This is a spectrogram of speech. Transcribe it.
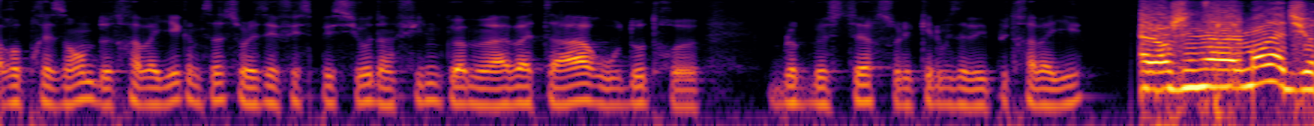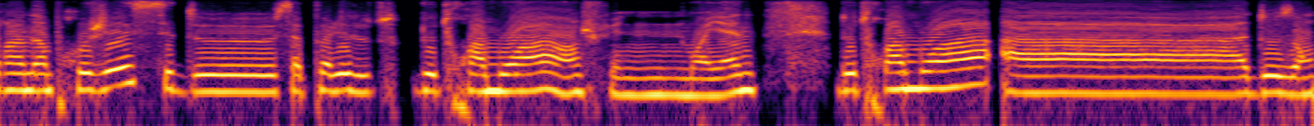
représente de travailler comme ça sur les effets spéciaux d'un film comme Avatar ou d'autres blockbusters sur lesquels vous avez pu travailler? Alors généralement la durée d'un projet c'est de ça peut aller de, trois mois, hein, je fais une moyenne, de trois mois à deux ans.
